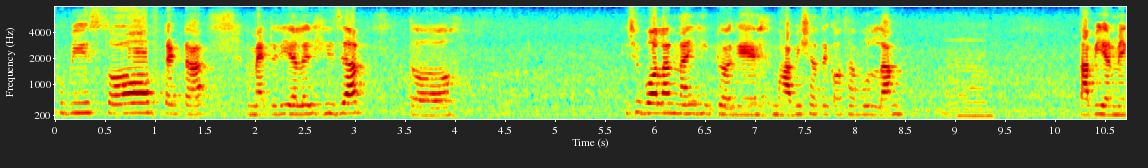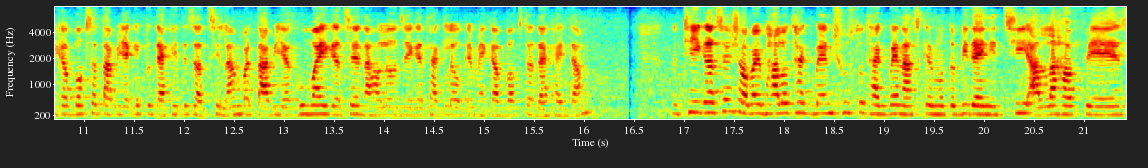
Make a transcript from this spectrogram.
খুবই সফট একটা ম্যাটেরিয়ালের হিজাব। তো কিছু বলার নাই, একটু আগে ভাবির সাথে কথা বললাম। তাবিয়ার মেকআপ বক্সটা তাবিয়াকে একটু দেখাইতে চাচ্ছিলাম বাট তাবিয়া ঘুমাই গেছে, না হলেও জেগে থাকলে ওকে মেকআপ বক্সটা দেখাইতাম। তো ঠিক আছে, সবাই ভালো থাকবেন, সুস্থ থাকবেন, আজকের মতো বিদায় নিচ্ছি। আল্লাহ হাফেজ।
